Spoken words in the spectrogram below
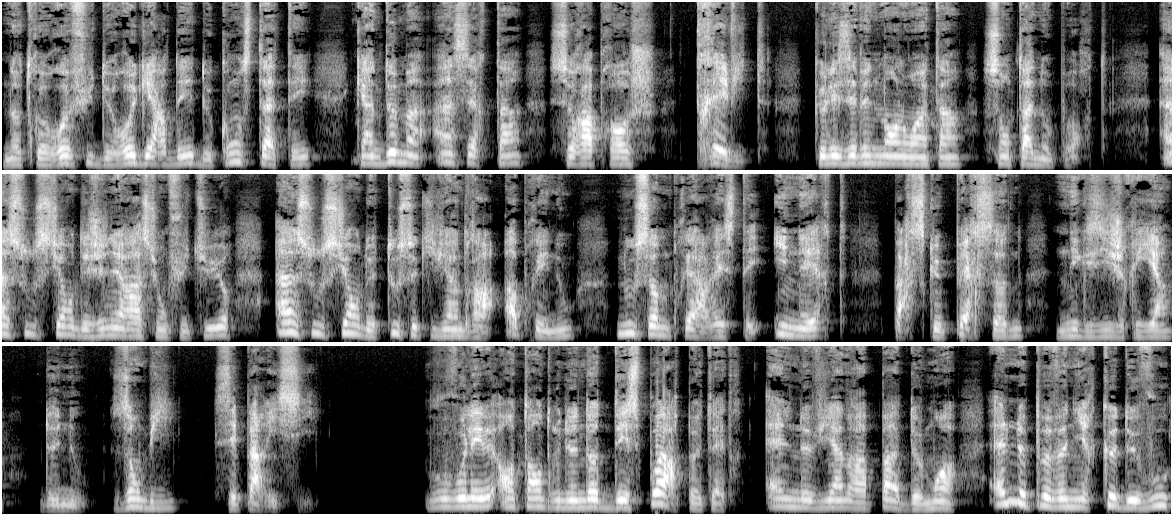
notre refus de regarder, de constater qu'un demain incertain se rapproche très vite, que les événements lointains sont à nos portes. Insouciants des générations futures, insouciants de tout ce qui viendra après nous, nous sommes prêts à rester inertes parce que personne n'exige rien de nous. Zombie, c'est par ici. Vous voulez entendre une note d'espoir peut-être? Elle ne viendra pas de moi, elle ne peut venir que de vous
